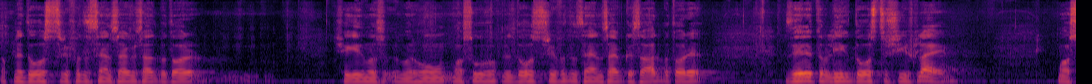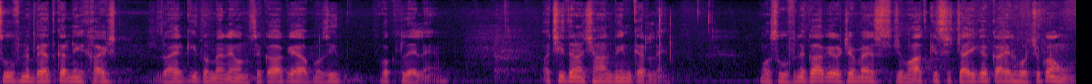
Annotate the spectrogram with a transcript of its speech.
اپنے دوست رفت حسین صاحب کے ساتھ بطور شہید مرحوم موصوف اپنے دوست رفت حسین صاحب کے ساتھ بطور زیر تبلیغ دوست تشریف لائے۔ موصوف نے بیت کرنے کی خواہش ظاہر کی، تو میں نے ان سے کہا کہ آپ مزید وقت لے لیں۔ اچھی طرح چھان بین کر لیں۔ موصوف نے کہا کہ اچھا میں اس جماعت کی سچائی کا قائل ہو چکا ہوں۔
